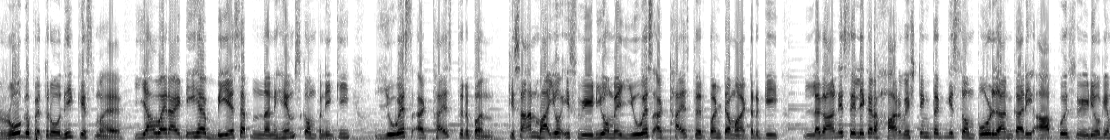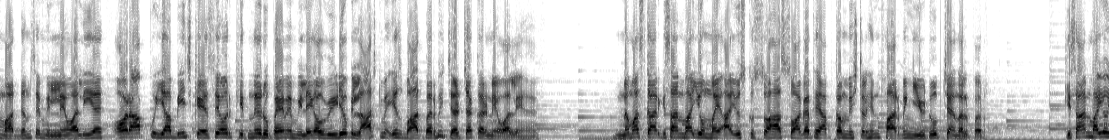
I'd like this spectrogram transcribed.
रोग प्रतिरोधी किस्म है। यह वैरायटी है बीएसएफ ननहेम्स कंपनी की यूएस अट्ठाईस तिरपन। किसान भाइयों, इस वीडियो में यूएस अट्ठाईस तिरपन टमाटर की लगाने से लेकर हार्वेस्टिंग तक की संपूर्ण जानकारी आपको इस वीडियो के माध्यम से मिलने वाली है। और आपको यह बीज कैसे और कितने रुपए में मिलेगा वीडियो के लास्ट में इस बात पर भी चर्चा करने वाले हैं। नमस्कार किसान भाइयों, मैं आयुष कुशवाहा, स्वागत है आपका mister Hind farming YouTube channel पर। किसान भाइयों,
